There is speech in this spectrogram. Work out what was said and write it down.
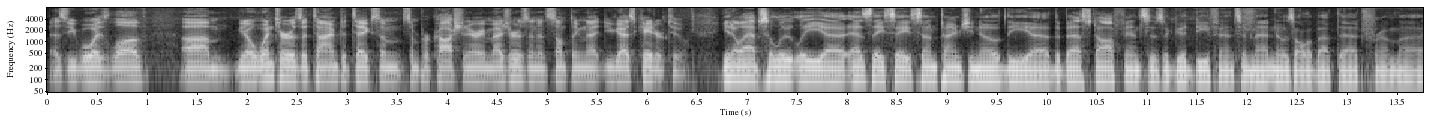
as you boys love um, you know, winter is a time to take some some precautionary measures, and it's something that you guys cater to. You know, absolutely. Uh, as they say, sometimes you know the uh, the best offense is a good defense, and Matt knows all about that from uh,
